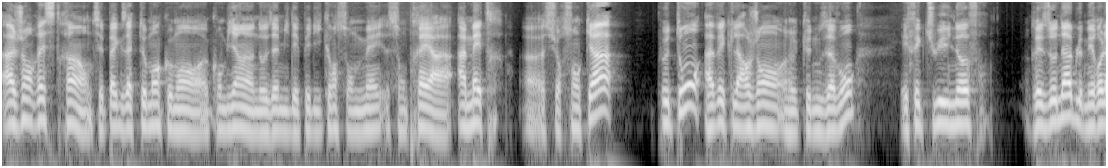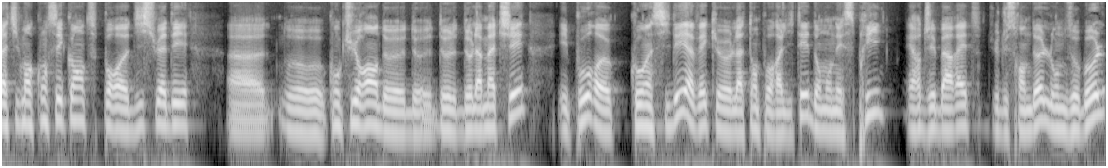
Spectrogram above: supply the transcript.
agent restreint. On ne sait pas exactement comment combien nos amis des Pélicans sont, sont prêts à, à mettre sur son cas. Peut-on, avec l'argent que nous avons, effectuer une offre raisonnable mais relativement conséquente pour dissuader aux concurrents de, de, de, la matcher et pour euh, coïncider avec euh, la temporalité dans mon esprit, RJ Barrett, Julius Randle, Lonzo Ball,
